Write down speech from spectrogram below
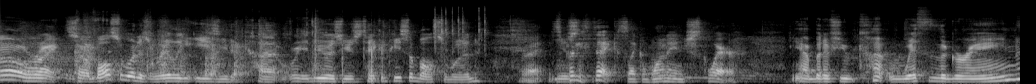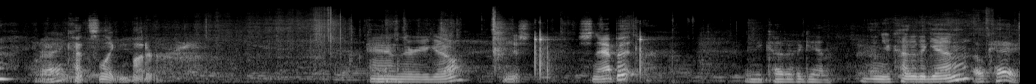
All right. So balsa wood is really easy to cut. What you do is you just take a piece of balsa wood. Right. It's pretty thick. It's like a one-inch square. Yeah, but if you cut with the grain, Right. it cuts like butter. And there you go. You just snap it, And you cut it again. and then you cut it again, Okay.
